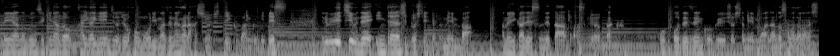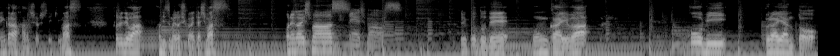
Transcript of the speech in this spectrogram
プレイヤーの分析など、海外現地の情報も織り交ぜながら発信をしていく番組です。NBA チームでインターンシップをしていたメンバー、アメリカで住んでたバスケオタク、高校で全国優勝したメンバーなど、さまざまな視点から話をしていきます。それでは、本日もよろしくお願いいたします。お願いしますお。願いします。ということで、今回は、コービー・ブライアント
